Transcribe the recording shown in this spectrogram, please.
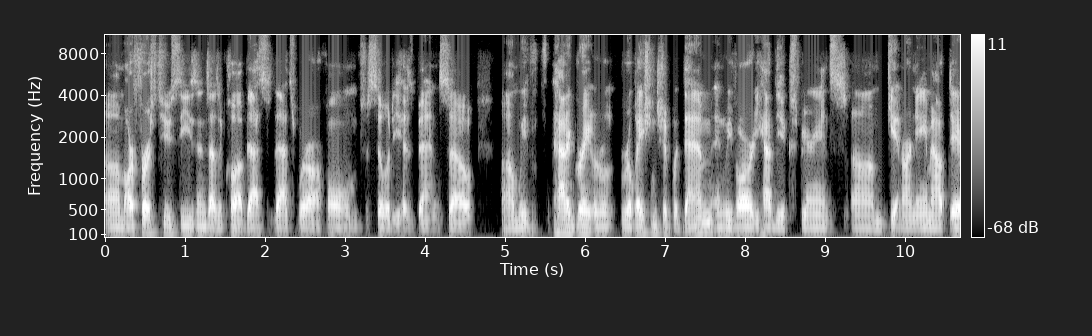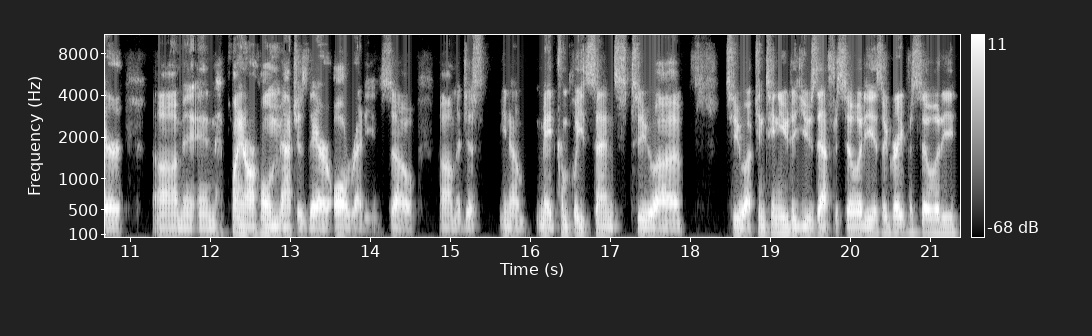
um, our first two seasons as a club. That's that's where our home facility has been. So um, we've had a great re- relationship with them, and we've already had the experience um, getting our name out there um, and, and, playing our home matches there already. So um, it just you know made complete sense to uh, to uh, continue to use that facility. It's a great facility.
